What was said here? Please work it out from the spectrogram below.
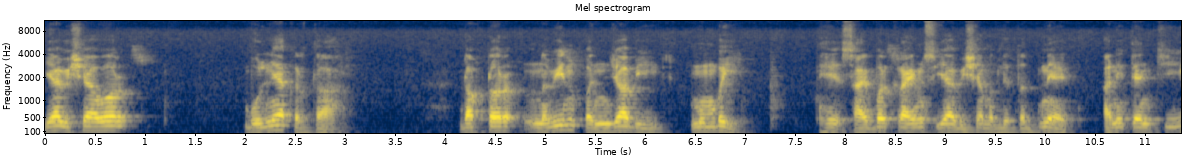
या विषयावर बोलण्याकरता डॉक्टर नवीन पंजाबी मुंबई हे सायबर क्राईम्स या विषयामधले तज्ज्ञ आहेत आणि त्यांची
